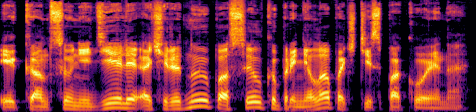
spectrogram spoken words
И к концу недели очередную посылку приняла почти спокойно.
